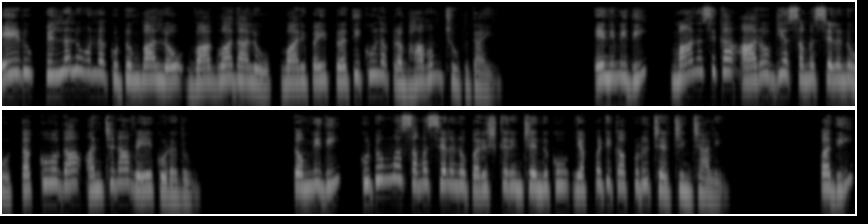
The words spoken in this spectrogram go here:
ఏడు పిల్లలు ఉన్న కుటుంబాల్లో వాగ్వాదాలు వారిపై ప్రతికూల ప్రభావం చూపుతాయి. ఎనిమిది మానసిక ఆరోగ్య సమస్యలను తక్కువగా అంచనా వేయకూడదు. తొమ్మిది కుటుంబ సమస్యలను పరిష్కరించేందుకు ఎప్పటికప్పుడు చర్చించాలి. పది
